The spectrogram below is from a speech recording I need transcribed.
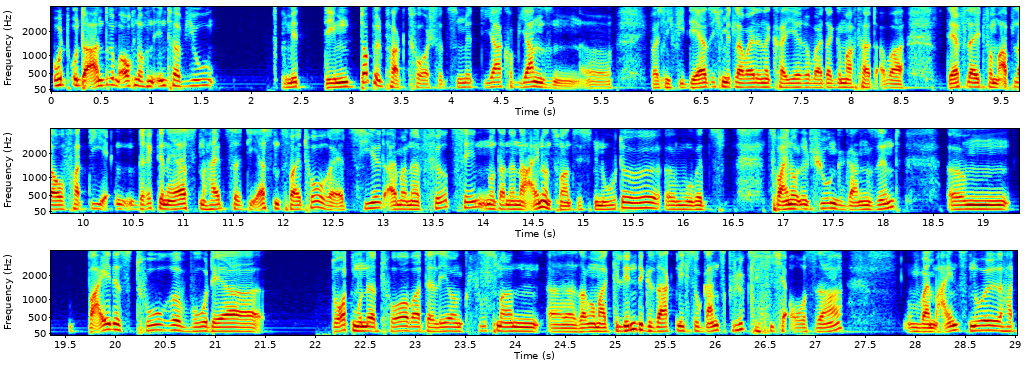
Und unter anderem auch noch ein Interview mit dem Doppelpack-Torschützen, mit Jakob Jansen. Äh, ich weiß nicht, wie der sich mittlerweile in der Karriere weitergemacht hat, aber der vielleicht vom Ablauf hat die direkt in der ersten Halbzeit die ersten zwei Tore erzielt. Einmal in der 14. und dann in der 21. Minute, äh, wo wir 2-0 in Führung gegangen sind. Ähm, beides Tore, wo der Dortmunder Torwart, der Leon Klusmann, äh, sagen wir mal gelinde gesagt, nicht so ganz glücklich aussah. Und beim 1-0 hat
